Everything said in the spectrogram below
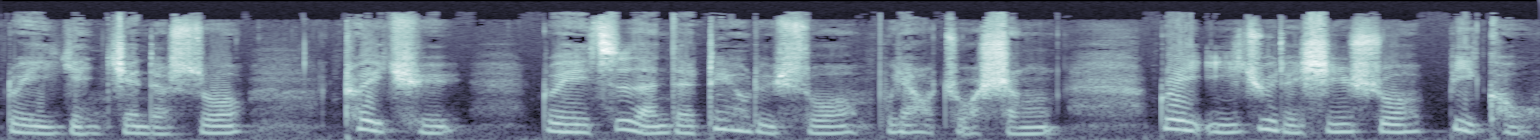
对眼见的说：“退去。”对自然的定律说：“不要作声。”对一句的心说：“闭口。”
